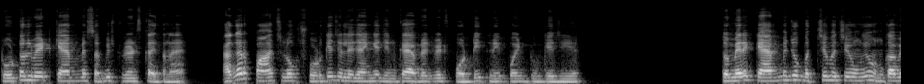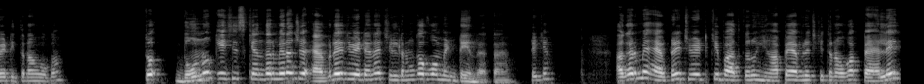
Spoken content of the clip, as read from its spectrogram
टोटल वेट कैंप में सभी स्टूडेंट्स का इतना है। अगर पाँच लोग छोड़ के चले जाएँगे जिनका average weight forty three point two K G है तो मेरे कैंप में जो बच्चे बचे होंगे, उनका वेट इतना होगा। तो दोनों केसेस के अंदर मेरा जो एवरेज वेट है ना चिल्ड्रन का, वो मेंटेन रहता है, ठीक है? अगर मैं एवरेज वेट की बात करूँ, यहाँ पे एवरेज कितना होगा? पहले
